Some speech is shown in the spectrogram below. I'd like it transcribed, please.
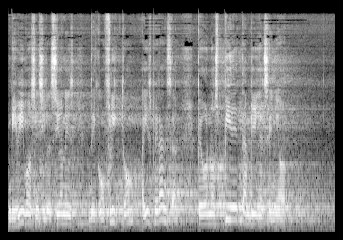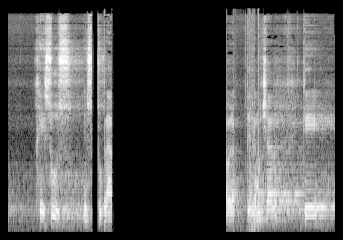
vivimos en situaciones de conflicto, hay esperanza, pero nos pide también el Señor. Jesús en su palabra, escuchar que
